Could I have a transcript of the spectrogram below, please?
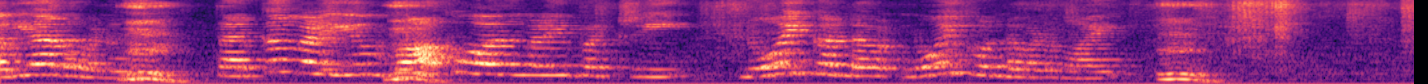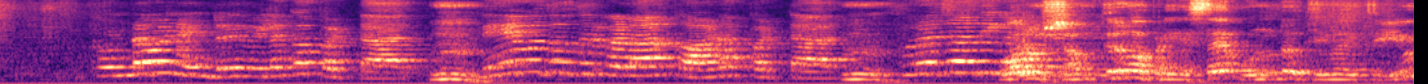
அறியாதவனும். தர்க்கங்களையும் வாக்குவாதங்களையும் பற்றி நோய் கண்ட நோய் கொண்டவனுமாய் கொண்டவன் என்று விளக்கப்பட்டார். தேவதூதர்களால் காணப்பட்டார் ம். ஒரு புறஜாதிகள் நிமிஷம் திரும்ப படிங்க சார் ஒன்று திமுத்தையு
